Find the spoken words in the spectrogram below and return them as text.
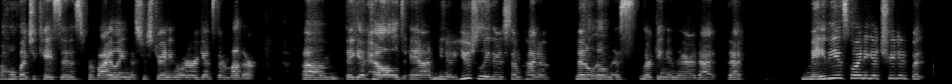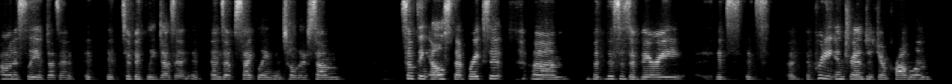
a whole bunch of cases for violating this restraining order against their mother. Um, they get held, and you know usually there's some kind of mental illness lurking in there that that maybe is going to get treated, but honestly, it doesn't. It, it typically doesn't. It ends up cycling until there's some something else that breaks it. Um, but this is a very it's it's a, a pretty intransigent problem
